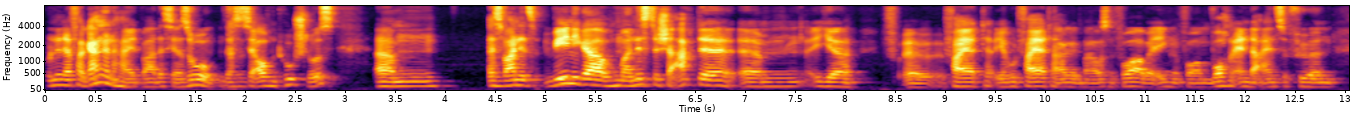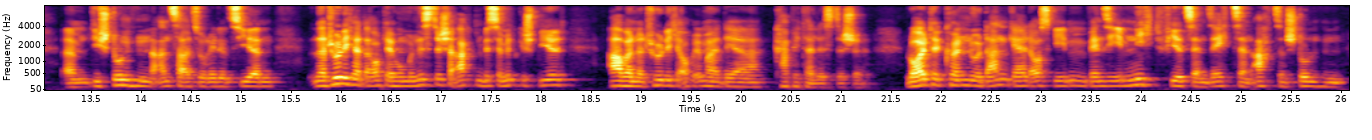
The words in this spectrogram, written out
Und in der Vergangenheit war das ja so, das ist ja auch ein Trugschluss, ähm, es waren jetzt weniger humanistische Akte, ähm, hier äh, Feiertage, ja gut, Feiertage mal außen vor, aber irgendeine Form, Wochenende einzuführen, ähm, die Stundenanzahl zu reduzieren. Natürlich hat auch der humanistische Akt ein bisschen mitgespielt, aber natürlich auch immer der kapitalistische. Leute können nur dann Geld ausgeben, wenn sie eben nicht 14, 16, 18 Stunden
